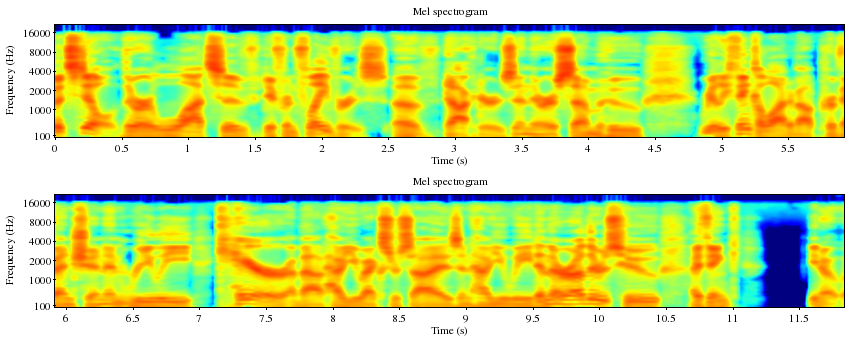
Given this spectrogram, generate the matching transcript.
but still, there are lots of different flavors of doctors. And there are some who really think a lot about prevention and really care about how you exercise and how you eat. And there are others who I think, you know,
